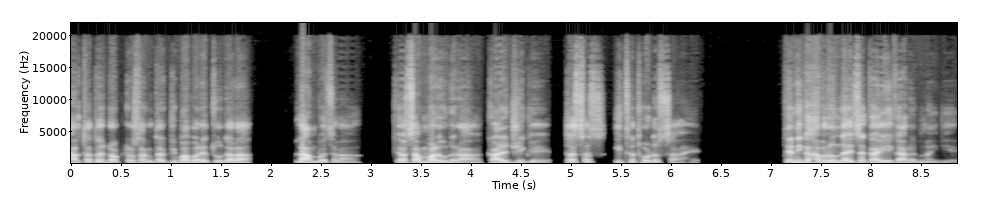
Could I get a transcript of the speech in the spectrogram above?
अर्थातच डॉक्टर सांगतात की बाबा रे तू जरा लांबच राहा किंवा सांभाळून राहा काळजी घे. तसंच इथं थोडंसं आहे. त्यांनी घाबरून जायचं काही कारण नाहीये.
